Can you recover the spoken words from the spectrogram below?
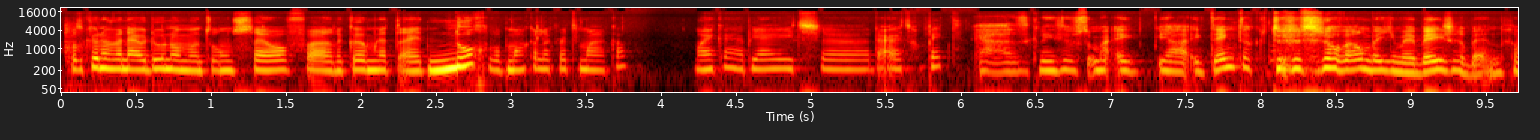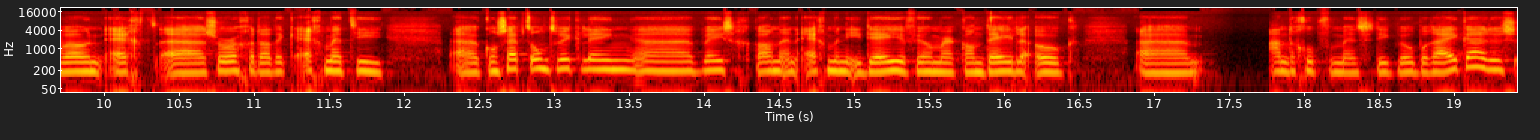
Wat kunnen we nou doen om het onszelf de komende tijd nog wat makkelijker te maken? Maaike, heb jij iets eruit gepikt? Ja, dat klinkt heel... Maar ik, ja, ik denk dat ik er dus wel een beetje mee bezig ben. Gewoon echt zorgen dat ik echt met die conceptontwikkeling bezig kan. En echt mijn ideeën veel meer kan delen ook aan de groep van mensen die ik wil bereiken. Dus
